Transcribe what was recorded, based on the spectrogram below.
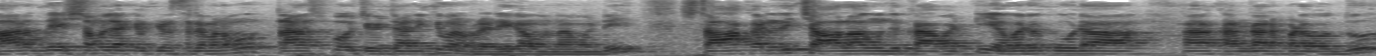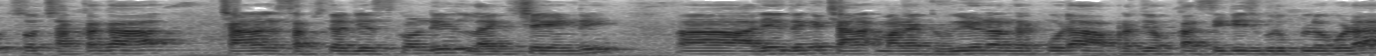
భారతదేశంలో ఎక్కడికైనా సరే మనము ట్రాన్స్పోర్ట్ చేయడానికి మనం రెడీగా ఉన్నామండి. స్టాక్ అనేది చాలా ఉంది కాబట్టి ఎవరు కూడా కంగారు పడవద్దు. సో చక్కగా ఛానల్ సబ్స్క్రైబ్ చేసుకోండి లైక్ చేయండి. అదేవిధంగా ఛానల్ మన యొక్క వీడియోని అందరూ కూడా ప్రతి ఒక్క సిటీస్ గ్రూప్లో కూడా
